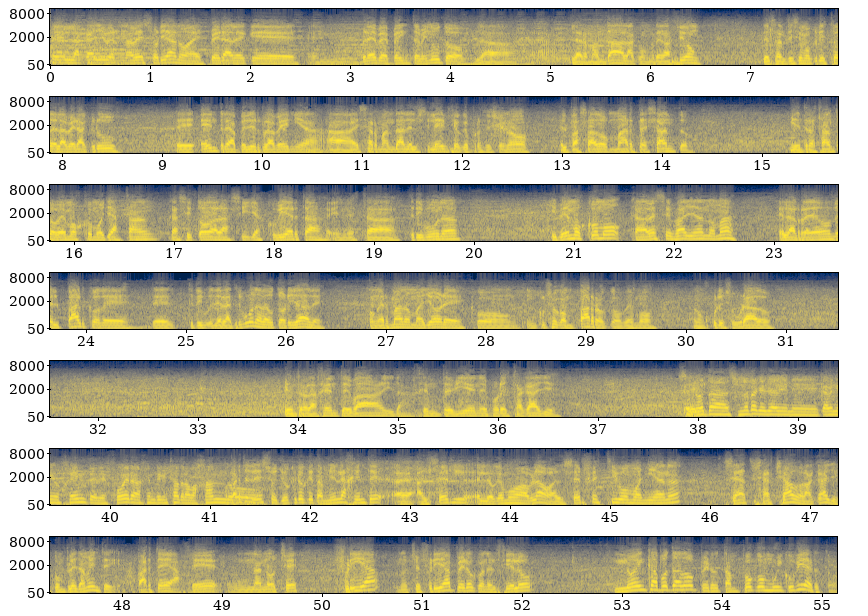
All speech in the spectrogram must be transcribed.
En la calle Bernabé Soriano a espera de que en breves 20 minutos la, la hermandad, la congregación del Santísimo Cristo de la Veracruz eh, entre a pedir la venia a esa hermandad del silencio que procesionó el pasado martes santo. Mientras tanto vemos como ya están casi todas las sillas cubiertas en esta tribuna y vemos cómo cada vez se va llenando más el alrededor del palco de, de de la tribuna de autoridades, con hermanos mayores, con incluso con párrocos, vemos a don Julio Segurado. Mientras la gente va y la gente viene por esta calle. Se nota, se nota que ya viene, que ha venido gente de fuera, gente que está trabajando. Aparte de eso, yo creo que también la gente, eh, al ser lo que hemos hablado, al ser festivo mañana, se ha, se ha echado a la calle completamente. Aparte, hace una noche fría, noche fría, pero con el cielo no encapotado, pero tampoco muy cubierto.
